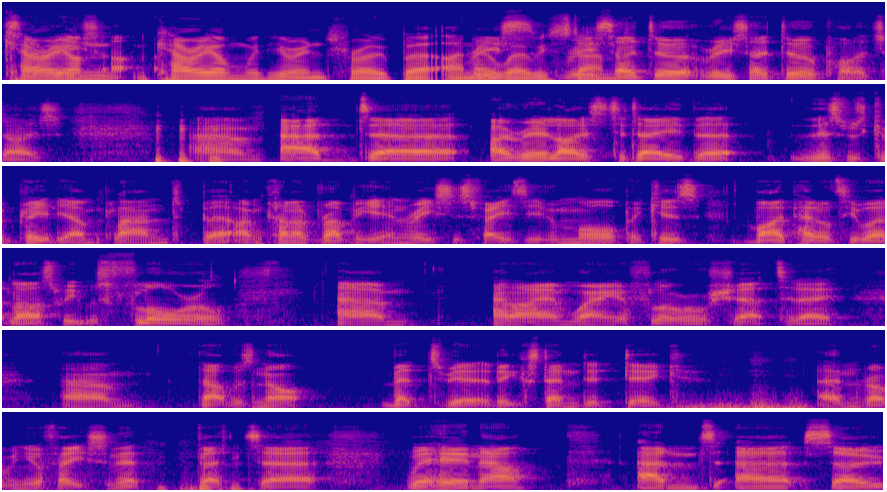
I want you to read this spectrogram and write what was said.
Carry Reese, on, I- carry on with your intro, but I know Reese, where we stand. Reese, I do, Reese, I do apologise. um, and uh, I realised today that this was completely unplanned, but I'm kind of rubbing it in Reese's face even more because my penalty word last week was floral, um, and I am wearing a floral shirt today. Um, that was not meant to be an extended dig and rubbing your face in it, but uh, we're here now. And uh, so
